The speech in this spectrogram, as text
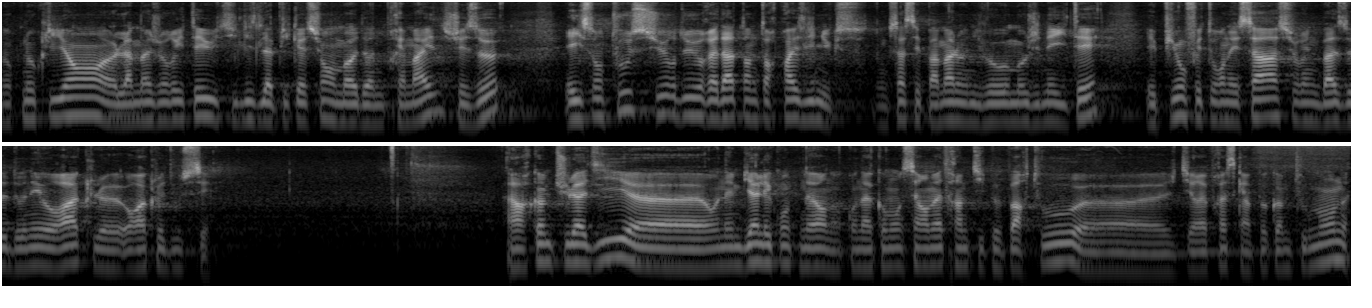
Donc nos clients, euh, la majorité utilisent l'application en mode on-premise chez eux. Et ils sont tous sur du Red Hat Enterprise Linux. Donc ça, c'est pas mal au niveau homogénéité. Et puis on fait tourner ça sur une base de données Oracle, Oracle 12c. Alors comme tu l'as dit, euh, on aime bien les conteneurs, donc on a commencé à en mettre un petit peu partout, euh, je dirais presque un peu comme tout le monde,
